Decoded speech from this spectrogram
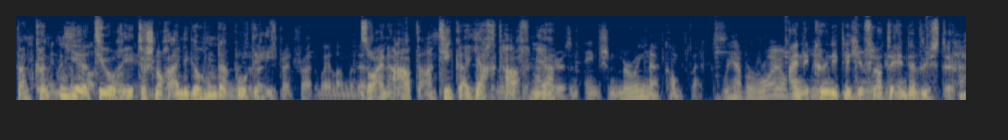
Dann könnten hier theoretisch noch einige hundert Boote liegen. So eine Art antiker Yachthafen, ja? Eine königliche Flotte in der Wüste.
